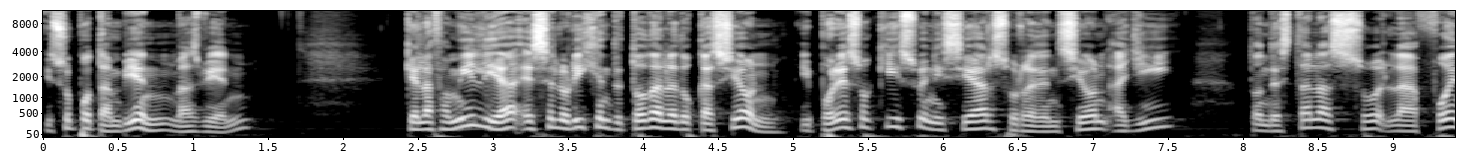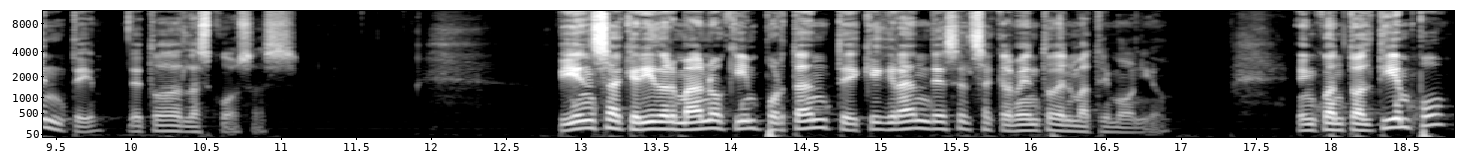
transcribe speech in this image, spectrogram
y supo también, más bien, que la familia es el origen de toda la educación y por eso quiso iniciar su redención allí donde está la, la fuente de todas las cosas. Piensa, querido hermano, qué importante, qué grande es el sacramento del matrimonio. En cuanto al tiempo,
